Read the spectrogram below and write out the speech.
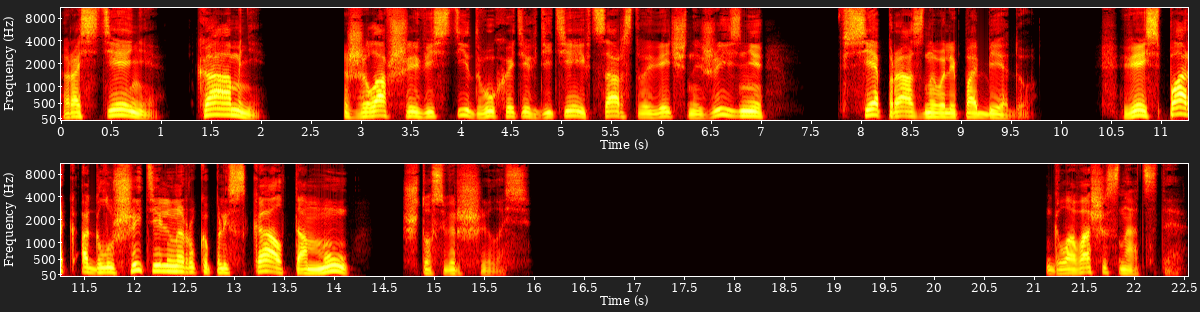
растения, камни, желавшие вести двух этих детей в царство вечной жизни, все праздновали победу. Весь парк оглушительно рукоплескал тому, что свершилось. Глава шестнадцатая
